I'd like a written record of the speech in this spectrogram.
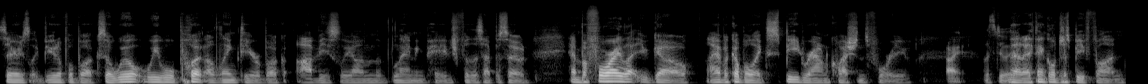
Seriously, beautiful book. So we'll we will put a link to your book obviously on the landing page for this episode. And before I let you go, I have a couple like speed round questions for you. All right, let's do it. That I think will just be fun.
